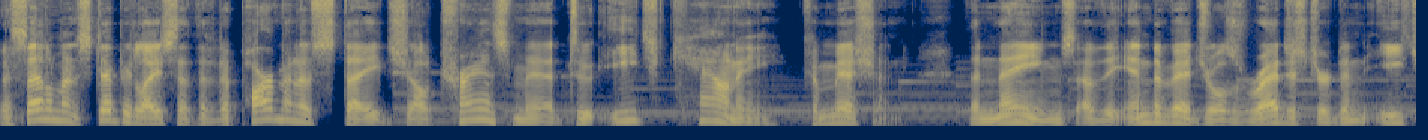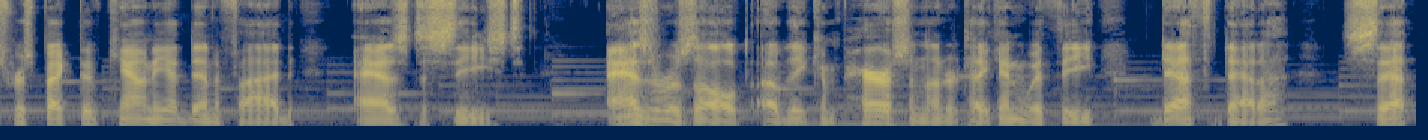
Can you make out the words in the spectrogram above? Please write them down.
The settlement stipulates that the Department of State shall transmit to each county commission the names of the individuals registered in each respective county identified as deceased as a result of the comparison undertaken with the death data set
